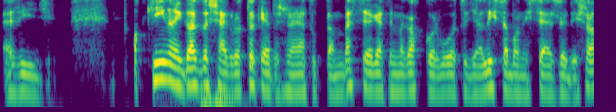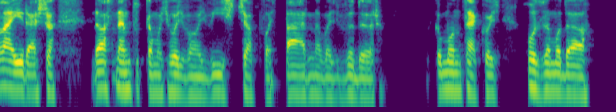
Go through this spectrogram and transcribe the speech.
ez így a kínai gazdaságról tökéletesen el tudtam beszélgetni, meg akkor volt ugye a Lisszaboni szerződés aláírása, de azt nem tudtam, hogy hogy van, hogy vízcsap, vagy párna, vagy vödör. Akkor mondták, hogy hozzam oda a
